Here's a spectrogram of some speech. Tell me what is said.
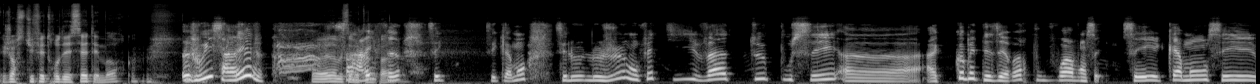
Et Genre, si tu fais trop d'essais, t'es mort, quoi. Euh, oui, ça arrive. Ouais, non, mais ça ça arrive. m'étonne pas. C'est, c'est clairement, c'est le, jeu en fait qui va te pousser à, commettre des erreurs pour pouvoir avancer. C'est clairement, c'est,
